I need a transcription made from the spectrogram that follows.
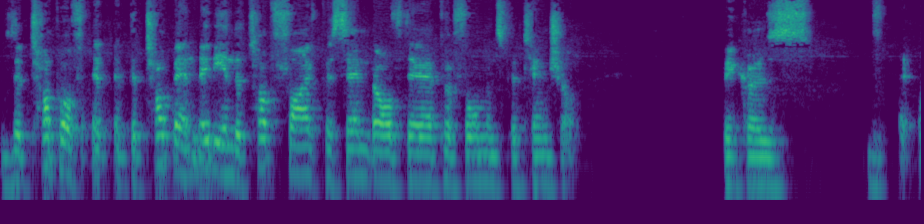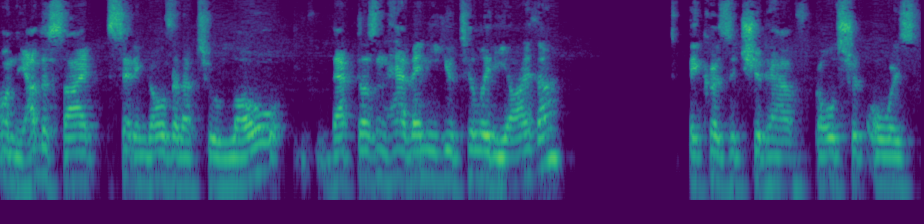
the top of at, at the top end, maybe in the top five percent of their performance potential because on the other side, setting goals that are too low, that doesn't have any utility either because it should have goals should always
